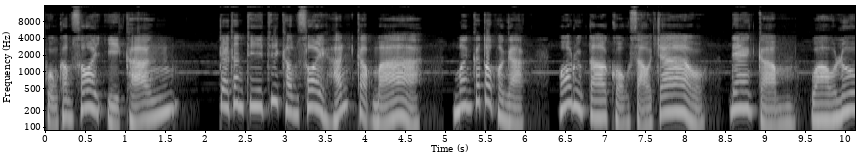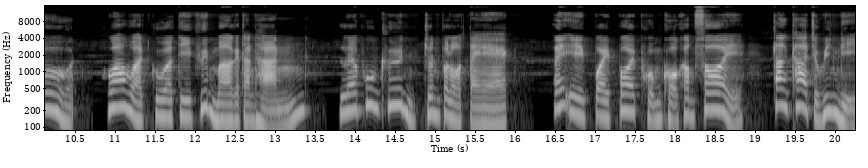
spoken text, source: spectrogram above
ผมคำสร้อยอีกครั้ง แต่ทันทีที่คำสร้อยหันกลับมา มันก็ต้องผงักเพราะดวงตาของสาวเจ้า แดงกำวาวโลดความหวาดกลัวตีขึ้นมากระทันหัน แล้วพุ่งขึ้นจนประหลอดแตก ไอเอกปล่อยปล่อยผมขอคำสร้อย ตั้งท่าจะวิ่งหนี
